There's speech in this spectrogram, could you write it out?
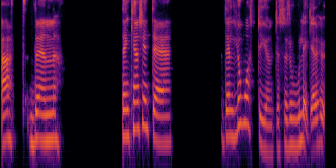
att den, den kanske inte, den låter ju inte så rolig, eller hur?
